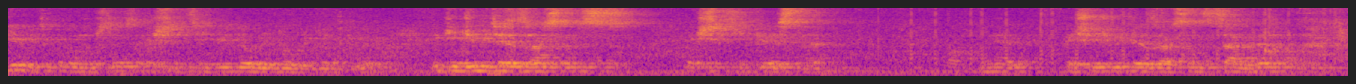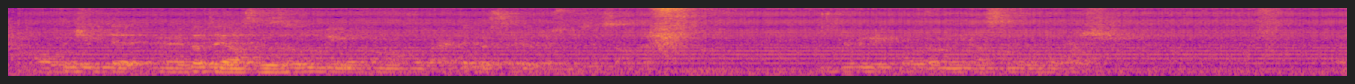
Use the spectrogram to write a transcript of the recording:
Bir bit kullanırsanız HTTP www. İkinci bit yazarsanız HTTPS ile. Yine beşinci bit yazarsanız sende, bitte e, data yazdığınızda bunu bir format olarak da gösterebiliyorsunuz insanlara. Yuri Code örneği aslında burada var. Ee,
